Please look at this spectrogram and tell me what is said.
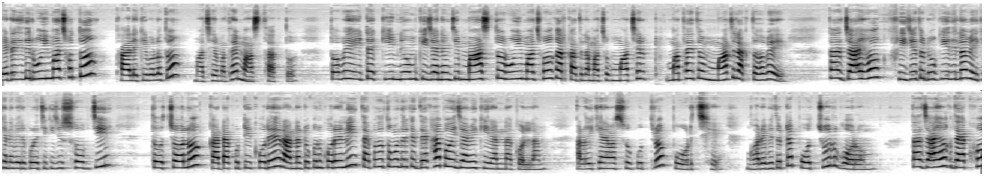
এটা যদি রুই মাছ হতো তাহলে কী বলো তো মাছের মাথায় মাছ থাকতো। তবে এটা কি নিয়ম কি জানি যে মাছ তো রুই মাছ হোক আর কাতলা মাছ হোক, মাছের মাথায় তো মাছ রাখতে হবে। তা যাই হোক ফ্রিজে তো ঢুকিয়ে দিলাম এইখানে বের করেছি কিছু সবজি। তো চলো কাটাকুটি করে, রান্নাটুকুন করে নিই, তারপর তো তোমাদেরকে দেখাবোই যে আমি কী রান্না করলাম। আর ওইখানে আমার সুপুত্র পড়ছে। ঘরের ভিতরটা প্রচুর গরম। তা যাই হোক, দেখো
